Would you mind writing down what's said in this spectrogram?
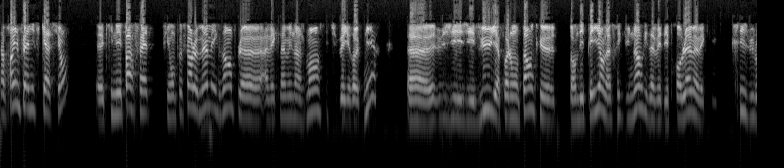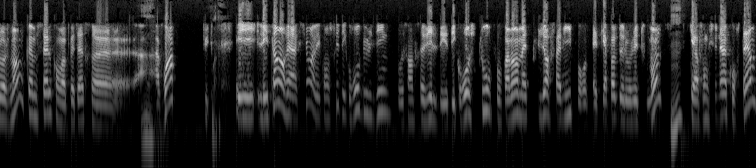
ça prend une planification euh, qui n'est pas faite. Puis on peut faire le même exemple euh, avec l'aménagement si tu veux y revenir. Euh, J'ai j'ai vu il y a pas longtemps que dans des pays en Afrique du Nord, ils avaient des problèmes avec une crise du logement, comme celle qu'on va peut-être euh, avoir. Puis- Et l'État, en réaction, avait construit des gros buildings au centre-ville, des, des grosses tours pour vraiment mettre plusieurs familles pour être capable de loger tout le monde, Mhm. ce qui a fonctionné à court terme.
